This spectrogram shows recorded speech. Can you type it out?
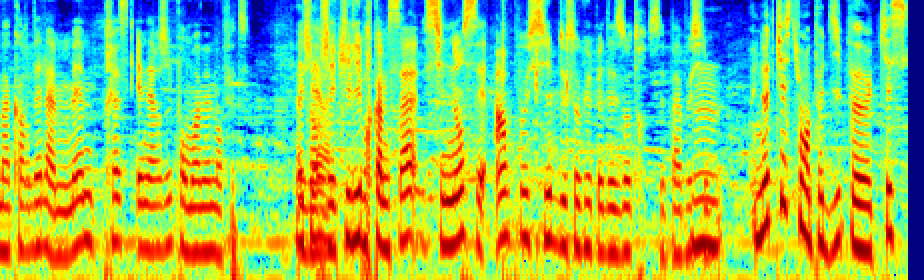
m'accorder la même presque énergie pour moi-même en fait. Genre ouais. j'équilibre comme ça, sinon c'est impossible de s'occuper des autres, c'est pas possible. Mm. Une autre question un peu deep. euh, Qu'est-ce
